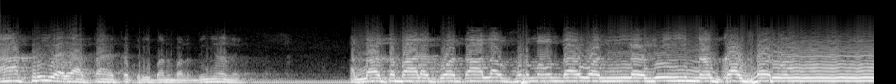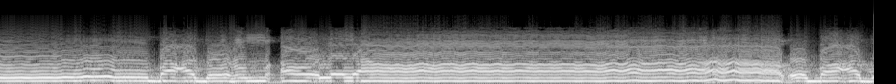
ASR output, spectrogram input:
آخری آیات تقریباً بنتی نے۔ اللہ تبارک و تعالی فرما والذین کفروا بعضهم اولیاء بعض۔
